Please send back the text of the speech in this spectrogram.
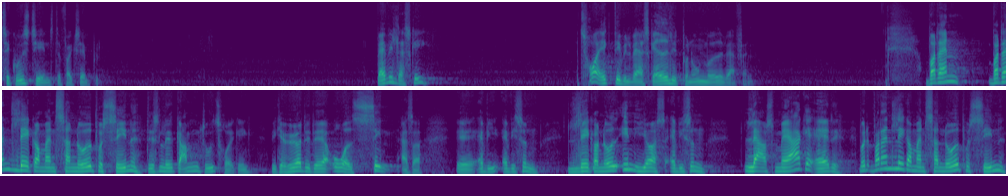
til gudstjeneste for eksempel. Hvad vil der ske? Jeg tror ikke, det vil være skadeligt på nogen måde i hvert fald. Hvordan, hvordan lægger man sig noget på sinde? Det er sådan lidt gammelt udtryk, ikke? Vi kan høre det der ordet sind, altså øh, at, vi, at vi sådan lægger noget ind i os, at vi sådan lader os mærke af det. Hvordan lægger man sig noget på sinde,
